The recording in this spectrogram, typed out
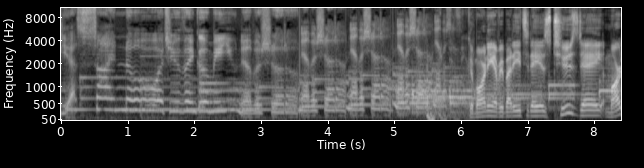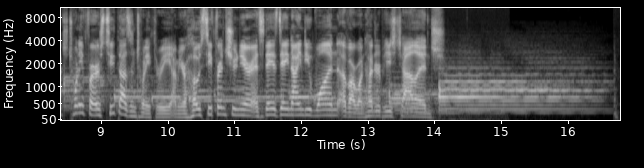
Yes, I know what you think of me. You never shut up. Never shut up, never shut up, never shut up, never shut up. Good morning, everybody. Today is Tuesday, March 21st, 2023. I'm your host, Steve French Jr., and today is day 91 of our 100 piece challenge.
